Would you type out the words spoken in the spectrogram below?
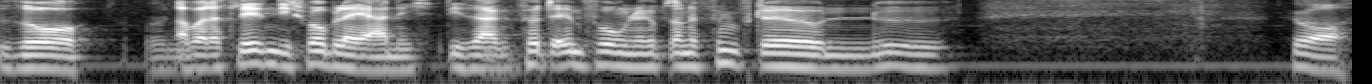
So. Und- Aber das lesen die Schwurbler ja nicht. Die sagen vierte Impfung, dann gibt's auch eine fünfte und nö. Ja.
